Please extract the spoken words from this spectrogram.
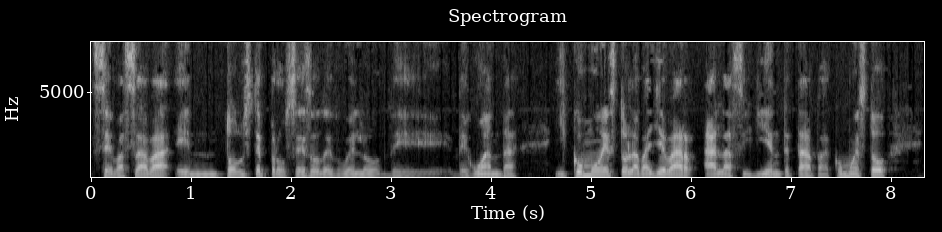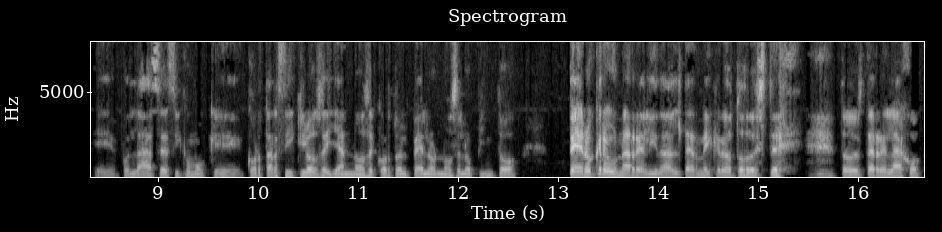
se basaba en todo este proceso de duelo de, de Wanda y cómo esto la va a llevar a la siguiente etapa, cómo esto eh, pues la hace así como que cortar ciclos, ella no se cortó el pelo, no se lo pintó, pero creó una realidad alterna y creó todo este, todo este relajo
